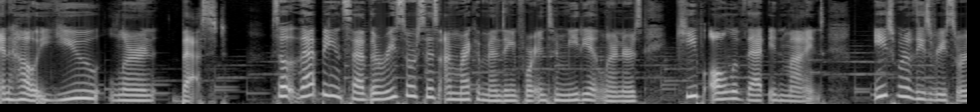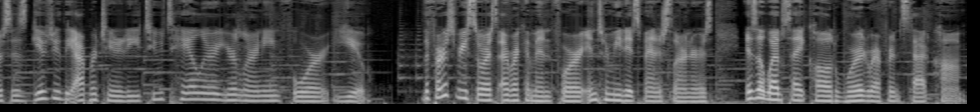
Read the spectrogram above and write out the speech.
and how you learn best. So, that being said, the resources I'm recommending for intermediate learners keep all of that in mind. Each one of these resources gives you the opportunity to tailor your learning for you. The first resource I recommend for intermediate Spanish learners is a website called wordreference.com.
